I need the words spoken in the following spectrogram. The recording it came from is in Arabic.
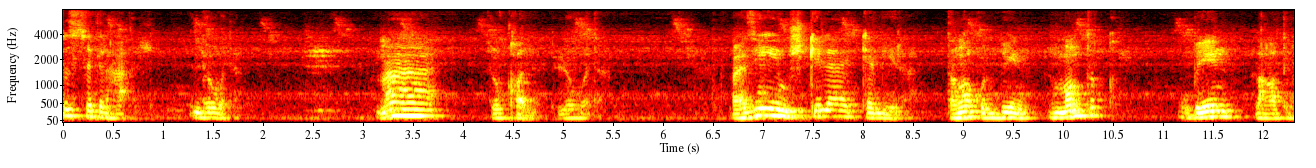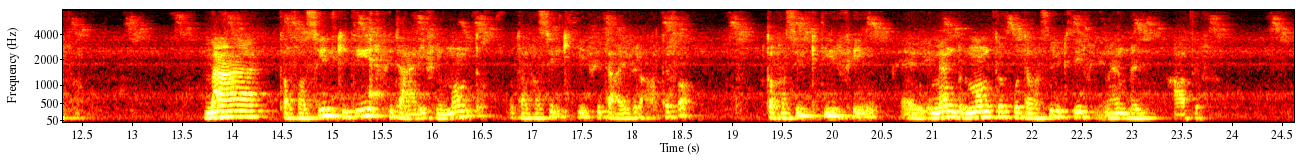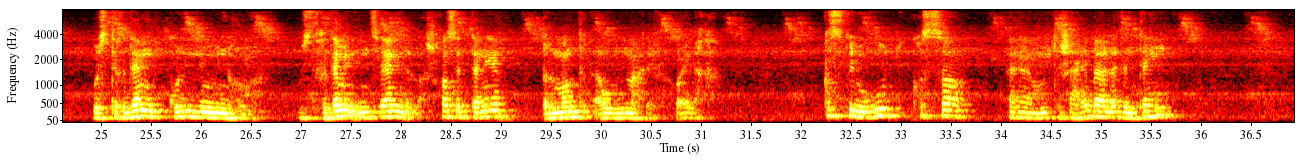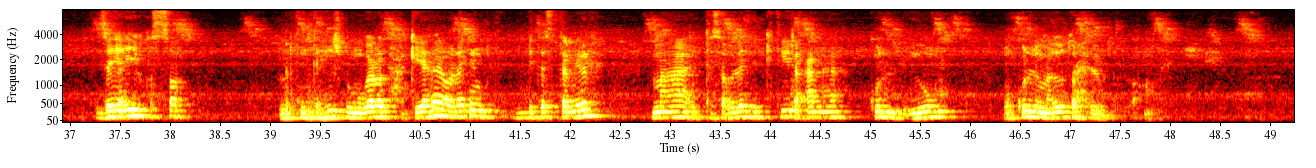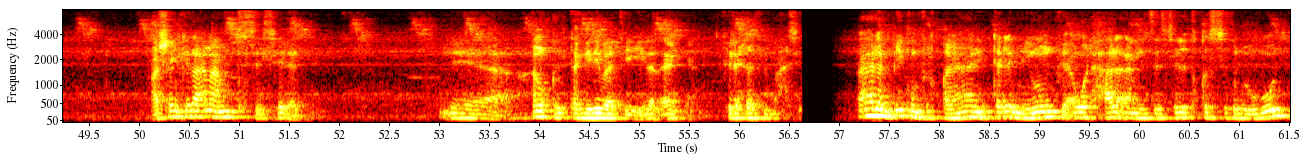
قصة العقل اللي هو ده. مع القلب اللي هو ده. وهذه مشكلة كبيرة تناقض بين المنطق وبين العاطفة. مع تفاصيل كتير في تعريف المنطق وتفاصيل كتير في تعريف العاطفة وتفاصيل كتير في الإيمان بالمنطق وتفاصيل كتير في الإيمان بالعاطفة. واستخدام كل منهما. واستخدام الإنسان للأشخاص التانية بالمنطق أو بالمعرفة وإلى قصة الوجود قصة آه، متشعبة لا تنتهي. زي أي قصة ما بتنتهيش بمجرد حكيها ولكن بتستمر مع التساؤلات الكتير عنها كل يوم وكل ما يطرح الأمر عشان كده أنا عملت السلسلة دي لأنقل تجربتي إلى الآن يعني في رحلة البحث. أهلا بيكم في القناة هنتكلم اليوم في أول حلقة من سلسلة قصة الوجود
